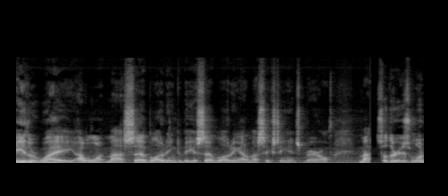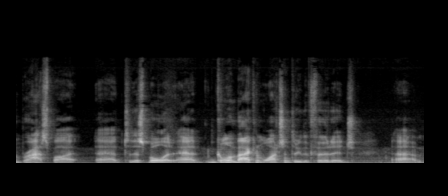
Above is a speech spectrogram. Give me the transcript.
either way, I want my sub loading to be a sub loading out of my 16 inch barrel. My, so there is one bright spot uh, to this bullet. Uh, going back and watching through the footage, um,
